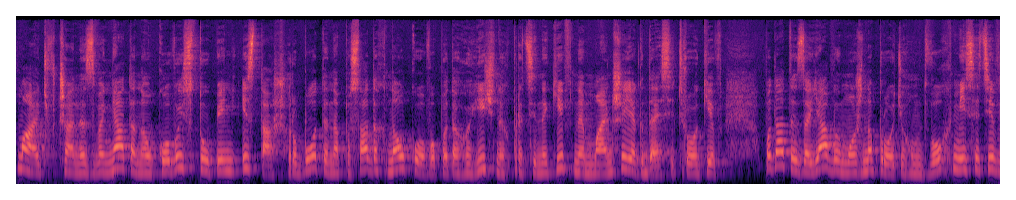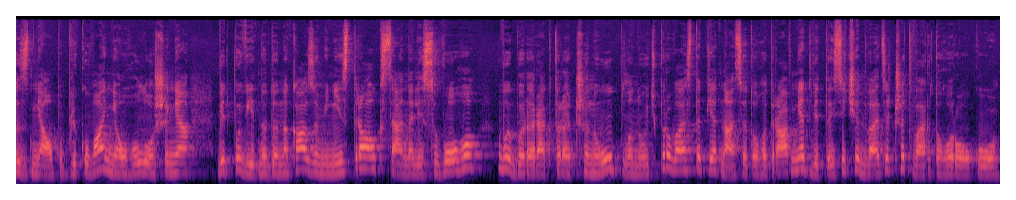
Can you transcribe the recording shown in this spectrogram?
мають вчене звання та науковий ступінь і стаж роботи на посадах науково-педагогічних працівників не менше як 10 років. Подати заяви можна протягом двох місяців з дня опублікування оголошення. Відповідно до наказу міністра Оксана Лісового, вибори ректора ЧНУ планують провести 15 травня 2024 року.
